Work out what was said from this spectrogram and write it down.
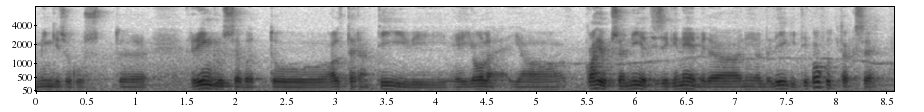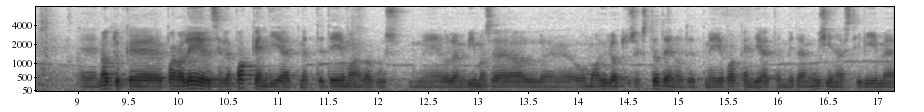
mingisugust ringlussevõtu alternatiivi ei ole ja kahjuks on nii, et isegi need, mida nii-öelda liigiti kogutakse, natuke paralleel selle pakendijäätmete teemaga, kus me oleme viimasel ajal oma üllatuseks tõdenud, et meie pakendijäätmed, mida me usinasti viime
